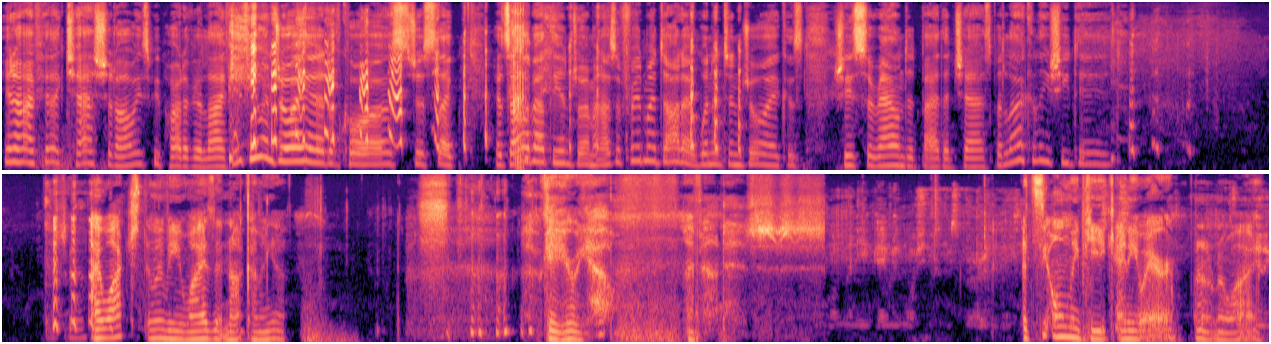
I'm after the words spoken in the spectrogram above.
you know, I feel like chess should always be part of your life. If you enjoy it, of course. Just like, it's all about the enjoyment. I was afraid my daughter wouldn't enjoy because she's surrounded by the chess, but luckily she did. I watched the movie. Why is it not coming up? Okay, here we go. I found it. It's the only peak anywhere. I don't know why.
